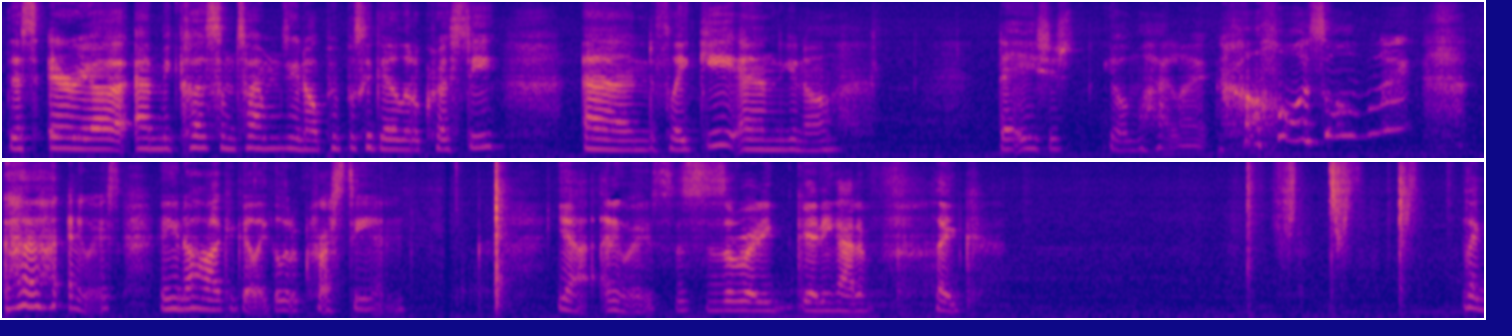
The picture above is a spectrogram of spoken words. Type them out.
this area. And because sometimes you know pimples can get a little crusty and flaky and you know that is just yo my highlight oh it's so black. Anyways and you know how I could get like a little crusty and yeah anyways this is already getting out of like like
